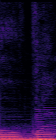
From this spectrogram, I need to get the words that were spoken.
the.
